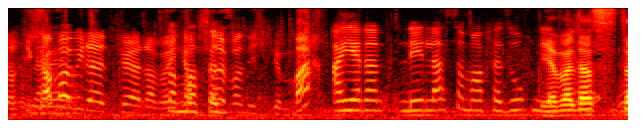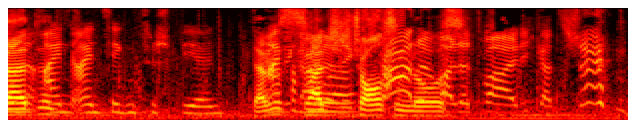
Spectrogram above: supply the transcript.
Doch, die Ja, kann man ja. wieder entfernen, aber Doch ich hab's einfach nicht gemacht. Ah ja, dann, nee, lass doch mal versuchen, Ja, weil das- ohne da- einen einzigen zu spielen. Da Einfach ist es halt chancenlos. Schade, weil das war eigentlich ganz schön.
